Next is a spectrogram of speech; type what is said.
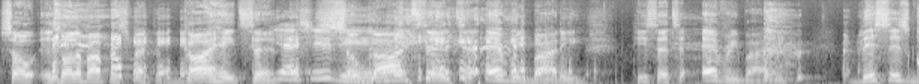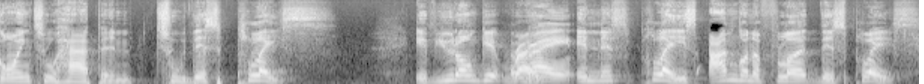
So it's all about perspective. God hates sin. Yes, you did. So. God said to everybody, He said to everybody, this is going to happen to this place. If you don't get right, Right. in this place, I'm going to flood this place.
